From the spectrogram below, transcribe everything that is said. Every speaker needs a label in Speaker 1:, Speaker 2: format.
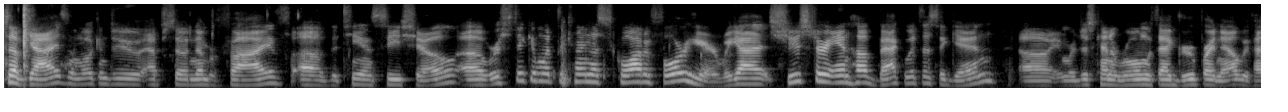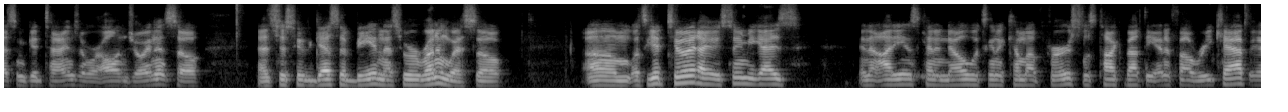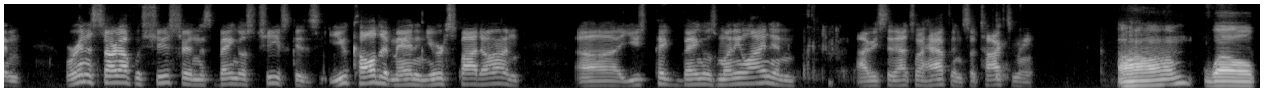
Speaker 1: What's up, guys, and welcome to episode number five of the TNC show. Uh, we're sticking with the kind of squad of four here. We got Schuster and Hub back with us again, uh, and we're just kind of rolling with that group right now. We've had some good times, and we're all enjoying it. So that's just who the guests have been. That's who we're running with. So um, let's get to it. I assume you guys in the audience kind of know what's going to come up first. Let's talk about the NFL recap and we're going to start off with Schuster and this Bengals Chiefs because you called it, man, and you were spot on. Uh, you picked Bengals money line, and obviously that's what happened. So talk to me.
Speaker 2: Um. Well,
